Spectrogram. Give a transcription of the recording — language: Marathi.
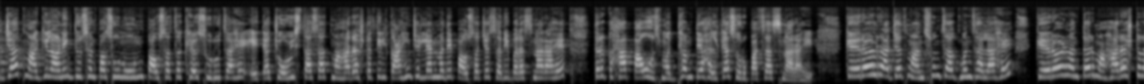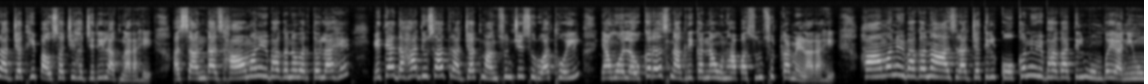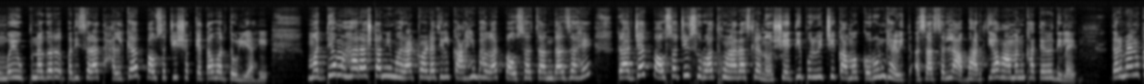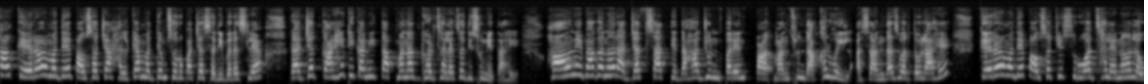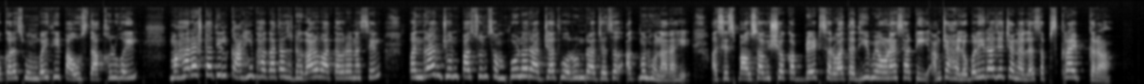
राज्यात मागील अनेक दिवसांपासून ऊन पावसाचा खेळ सुरूच आहे. येत्या चोवीस तासात महाराष्ट्रातील काही जिल्ह्यांमध्ये पावसाच्या सरी बरसणार आहेत. तर हा पाऊस मध्यम ते हलक्या स्वरूपाचा असणार आहे. केरळ राज्यात मान्सूनचं आगमन झालं आहे. केरळनंतर महाराष्ट्र राज्यातही पावसाची हजेरी लागणार आहे. असा अंदाज हवामान विभागानं वर्तवला आहे. येत्या दहा दिवसात राज्यात मान्सूनची सुरुवात होईल. यामुळे लवकरच नागरिकांना उन्हापासून सुटका मिळणार आहे. हवामान विभागानं आज राज्यातील कोकण विभागातील मुंबई मुंबई आणि मुंबई उपनगर परिसरात हलक्या पावसाची शक्यता वर्तवली आहे. मध्य महाराष्ट्र आणि मराठवाड्यातील काही भागात पावसाचा अंदाज आहे. राज्यात पावसाची सुरुवात होणार असल्यानं शेतीपूर्वीची कामं करून घ्यावीत असा सल्ला भारतीय हवामान खात्यानं दिलाय. दरम्यान काल केरळमध्ये पावसाच्या हलक्या मध्यम स्वरूपाच्या सरी बरसल्या राज्यात काही ठिकाणी तापमानात घट झाल्याचं दिसून येत आहे. हवामान विभागानं राज्यात सात ते दहा जूनपर्यंत पा मान्सून दाखल होईल असा अंदाज वर्तवला आहे. केरळमध्ये पावसाची सुरुवात झाल्यानं लवकरच मुंबईतही पाऊस दाखल होईल. महाराष्ट्रातील काही भागात आज ढगाळ वातावरण असेल. पंधरा जूनपासून संपूर्ण राज्यात वरुण राजाचं आगमन होणार आहे. असेच पावसाविषयक अपडेट सर्वात आधी मिळवण्यासाठी आमच्या हॅलो बळीराजा चॅनलला सबस्क्राईब करा.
